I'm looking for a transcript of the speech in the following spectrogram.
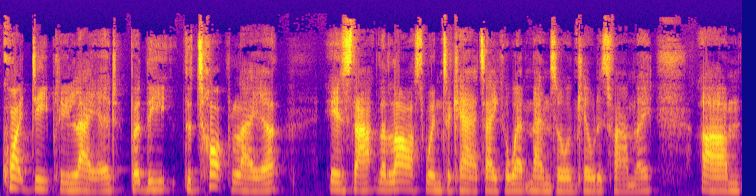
quite deeply layered, but the, the top layer is that the last winter caretaker went mental and killed his family. Um,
